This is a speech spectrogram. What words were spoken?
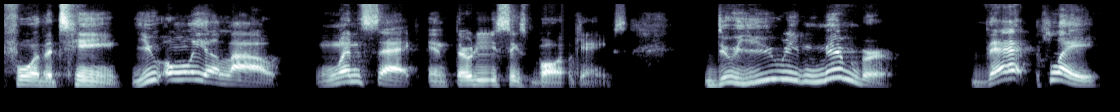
for the team. You only allowed one sack in 36 ball games. Do you remember that play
